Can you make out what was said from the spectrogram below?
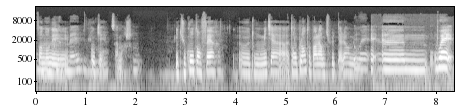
Enfin, dans des. ok, ça marche. Mm. Et tu comptes en faire euh, ton métier à temps plein, tu en parlais un petit peu tout à l'heure. Mais... Ouais. Euh, Ouais,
